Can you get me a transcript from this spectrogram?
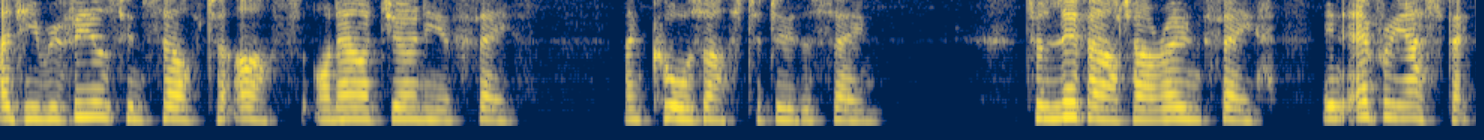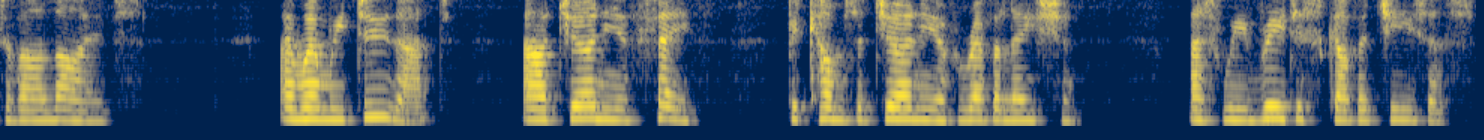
and he reveals himself to us on our journey of faith and calls us to do the same, to live out our own faith in every aspect of our lives. And when we do that, our journey of faith becomes a journey of revelation as we rediscover Jesus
